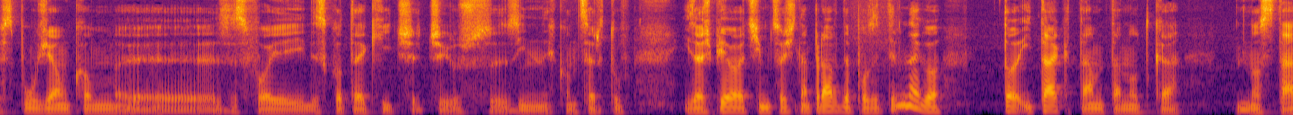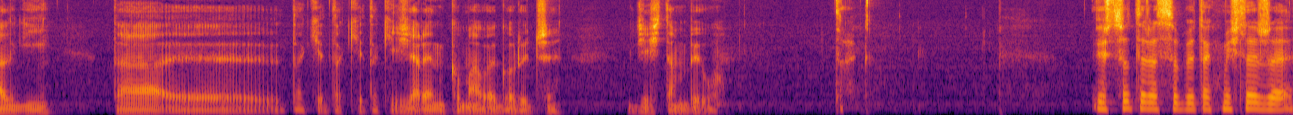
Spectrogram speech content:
współziomkom y, ze swojej dyskoteki, czy, czy już z innych koncertów i zaśpiewać im coś naprawdę pozytywnego, to i tak tam ta nutka nostalgii, ta, y, takie, takie, takie ziarenko małe goryczy gdzieś tam było. Tak. Wiesz co, teraz sobie tak myślę, że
